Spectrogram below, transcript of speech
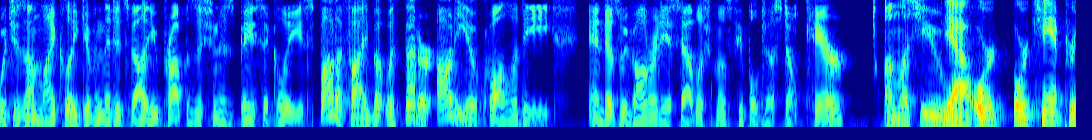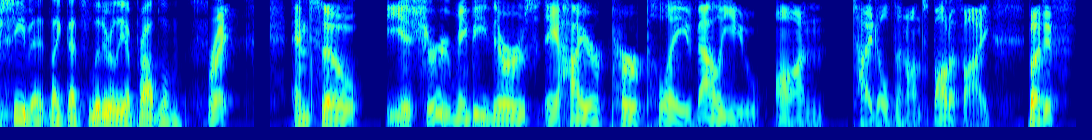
which is unlikely given that its value proposition is basically Spotify but with better audio quality. And as we've already established, most people just don't care unless you yeah or or can't perceive it. Like that's literally a problem. Right. And so yeah sure maybe there's a higher per play value on Tidal than on spotify but if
